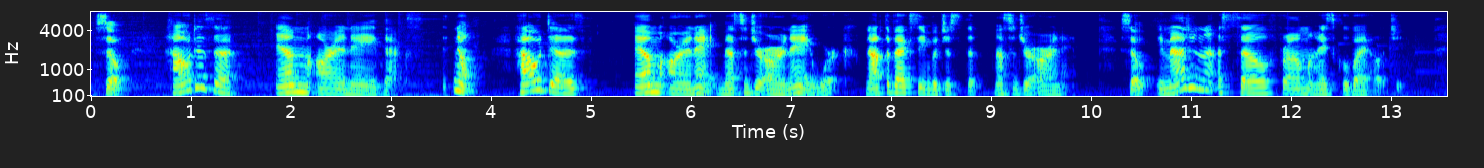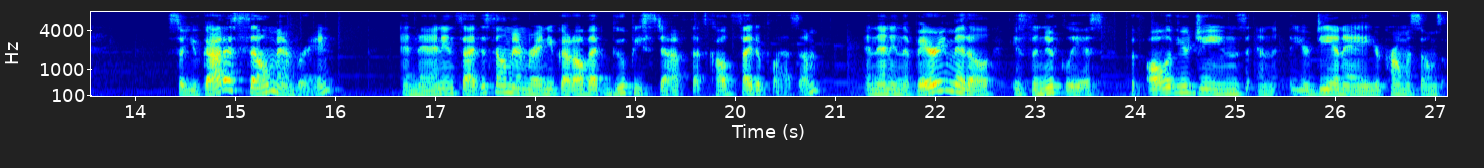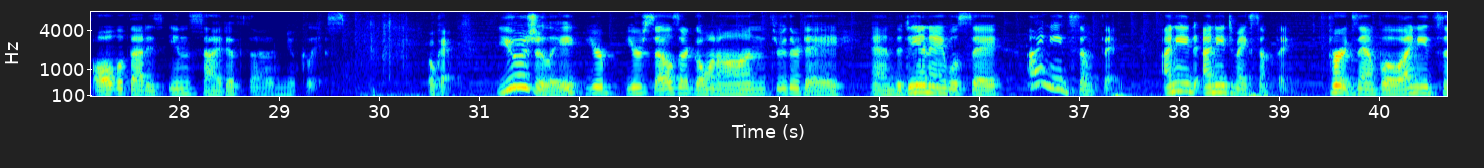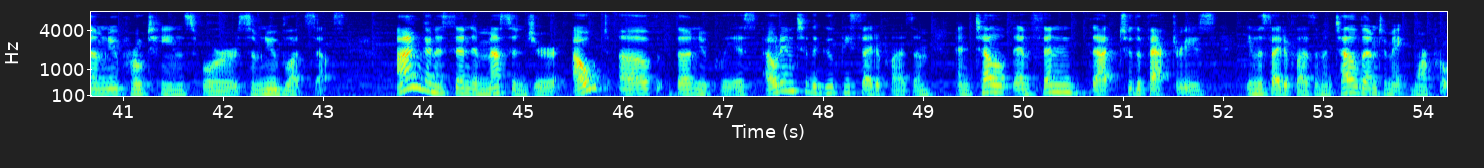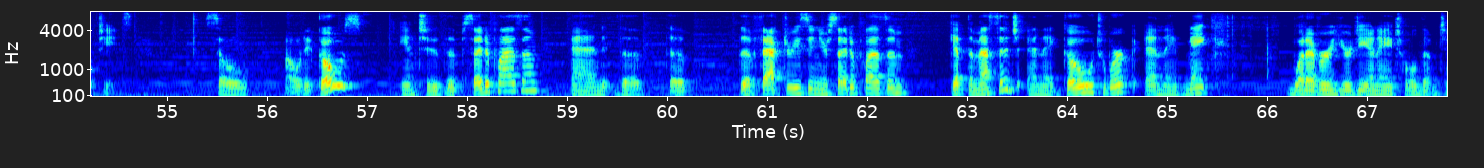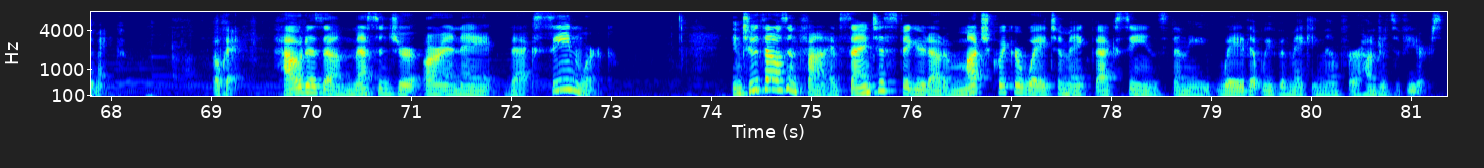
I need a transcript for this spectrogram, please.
So, how does a mRNA vaccine, no, how does mRNA, messenger RNA, work. Not the vaccine, but just the messenger RNA. So imagine a cell from high school biology. So you've got a cell membrane, and then inside the cell membrane, you've got all that goopy stuff that's called cytoplasm. And then in the very middle is the nucleus with all of your genes and your DNA, your chromosomes, all of that is inside of the nucleus. Okay, usually your, your cells are going on through their day and the DNA will say, I need something. I need, I need to make something. For example, I need some new proteins for some new blood cells. I'm going to send a messenger out of the nucleus, out into the goopy cytoplasm, and tell and send that to the factories in the cytoplasm and tell them to make more proteins. So out it goes into the cytoplasm, and the the the factories in your cytoplasm get the message and they go to work and they make whatever your DNA told them to make. Okay, how does a messenger RNA vaccine work? In 2005, scientists figured out a much quicker way to make vaccines than the way that we've been making them for hundreds of years.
